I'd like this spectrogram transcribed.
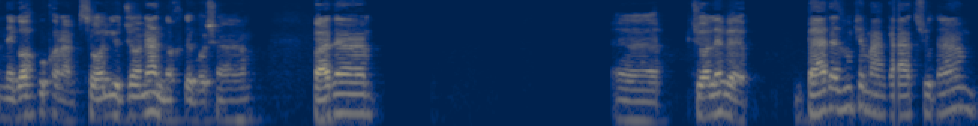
نگاه بکنم سوالی رو جا انداخته باشم. بعدم جالبه. بعد از اون که من قطع شدم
